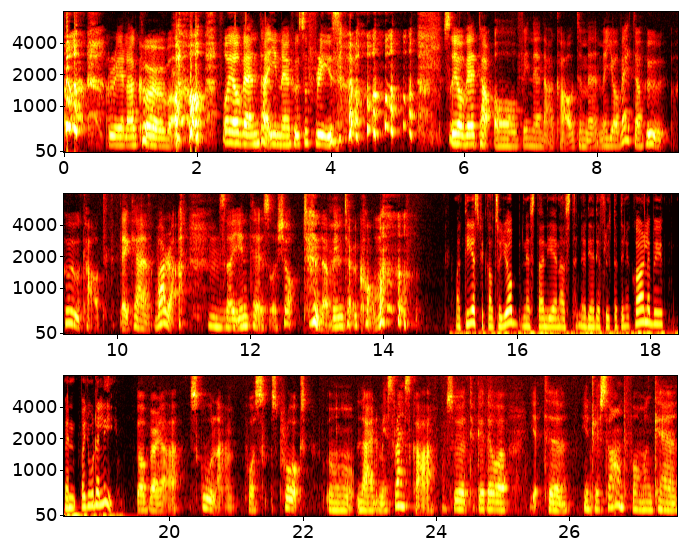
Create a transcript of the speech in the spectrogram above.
Grilla korv får jag vänta inne hos och frysa. Så jag vet att åh, Finland är kallt, men, men jag vet hur, hur kallt det kan vara. Så jag inte är så chockad när vintern kommer. Mattias fick alltså jobb nästan genast när de hade flyttat till Nykarleby, men vad gjorde Li? Jag började skolan på språk och lärde mig svenska. Så jag tycker det var jätteintressant för man kan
